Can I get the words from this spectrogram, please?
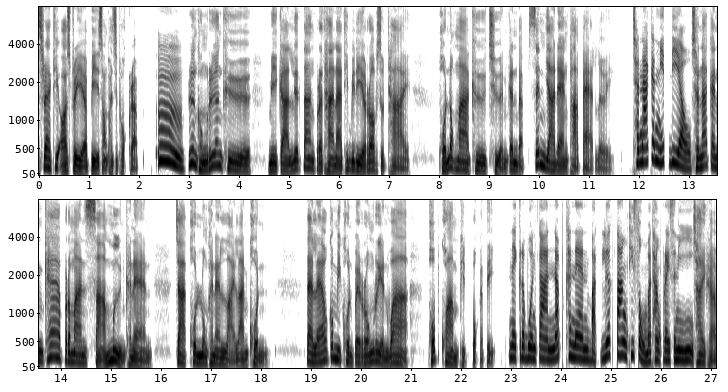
สแรกที่ออสเตรียปี 2016 ครับ อืม เรื่องของเรื่องคือมีการเลือกตั้งประธานาธิบดีรอบสุดท้าย ผลออกมาคือเฉือนกันแบบเส้นยาแดงผ่าแปดเลย ชนะกันนิดเดียว ชนะกันแค่ประมาณ 30,000 คะแนน จากคนลงคะแนนหลายล้านคน แต่แล้วก็มีคนไปร้องเรียนว่า พบความผิดปกติ ในกระบวนการนับคะแนนบัตรเลือกตั้งที่ส่งมาทางไปรษณีย์ใช่ครับ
